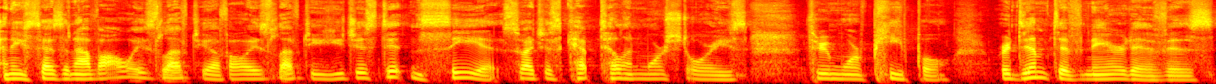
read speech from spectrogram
And he says, And I've always loved you. I've always loved you. You just didn't see it. So I just kept telling more stories through more people. Redemptive narrative is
